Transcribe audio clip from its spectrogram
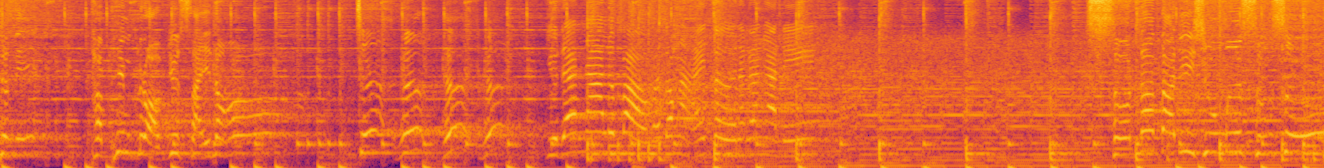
ช่วงนี้ทับทิมกรอบยุดใสน้องเจอเฮ้อเฮ้อเฮ้ออยู่ด้านหน้าหรือเปล่าก็ต้องหาให้เจอนะคะงานนี้ โสดหน้าตาดีชูมือสูงสูง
